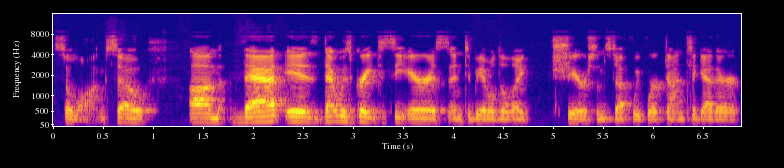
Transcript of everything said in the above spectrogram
so long. So um, that is that was great to see Eris and to be able to like share some stuff we've worked on together.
